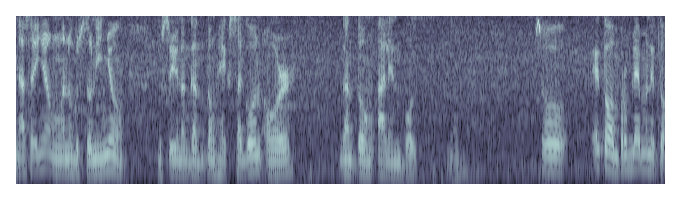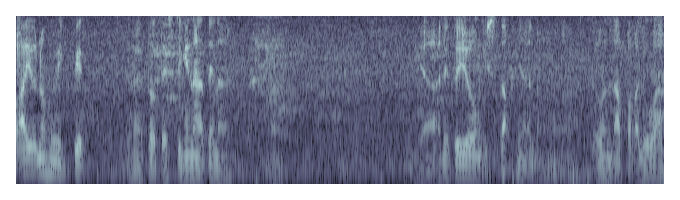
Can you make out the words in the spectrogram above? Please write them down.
Nasa inyo kung ano gusto ninyo. Gusto niyo ng gantong hexagon or gantong allen bolt, no? So, ito, ang problema nito, ayaw na humigpit. Ito, testingin natin, ha? Yan, ito yung stock niya, no. Ito napakaluwag,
